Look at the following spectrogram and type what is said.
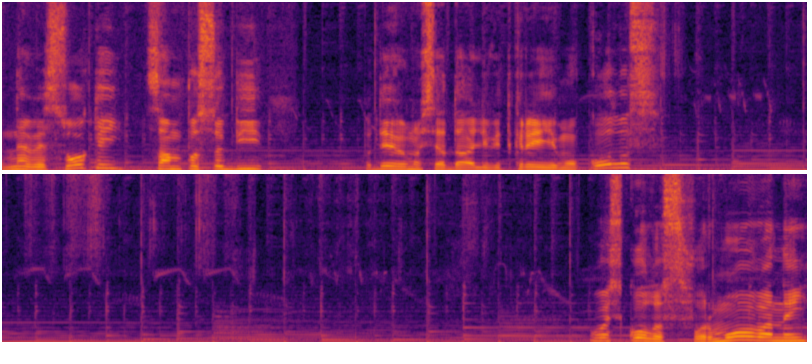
невисокий сам по собі. Подивимося далі, відкриємо колос. Ось колос сформований.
